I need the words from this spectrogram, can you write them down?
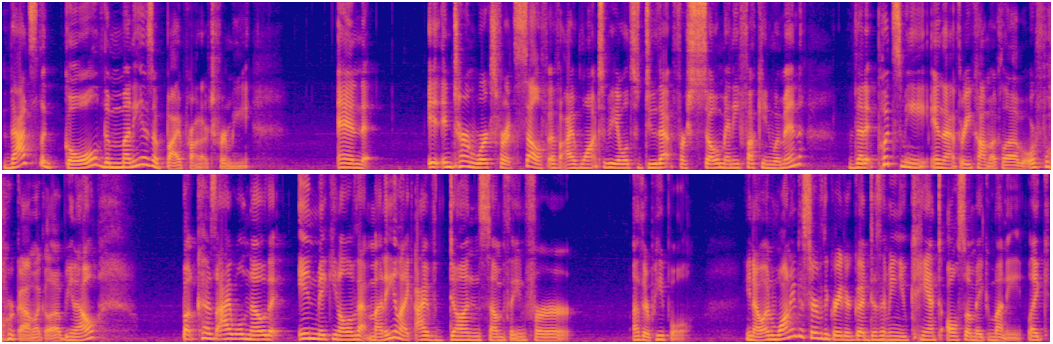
that's the goal. The money is a byproduct for me. And it in turn works for itself if I want to be able to do that for so many fucking women that it puts me in that three comma club or four comma club, you know? Because I will know that in making all of that money, like I've done something for other people, you know, and wanting to serve the greater good doesn't mean you can't also make money. Like,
